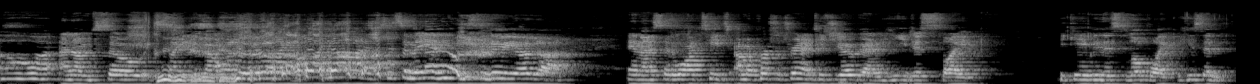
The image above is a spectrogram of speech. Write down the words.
oh, and I'm so excited about what I'm. Like, oh my gosh, it's a man who wants to do yoga. And I said, well, I teach, I'm a personal trainer, I teach yoga. And he just like, he gave me this look like, he said,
